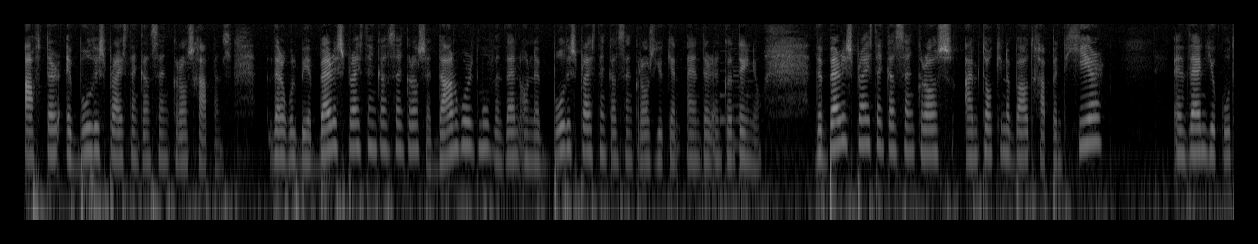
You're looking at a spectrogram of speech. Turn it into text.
after a bullish price Tenkan-Sen cross happens. There will be a bearish price Tenkan-Sen cross, a downward move, and then on a bullish price Tenkan-Sen cross you can enter and continue. The bearish price Tenkan-Sen cross I'm talking about happened here, and then you could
